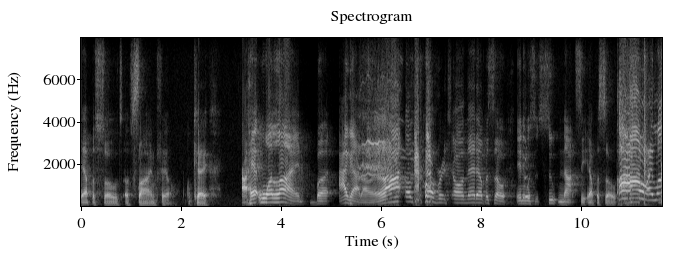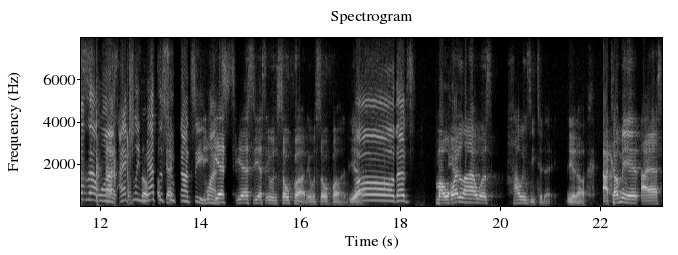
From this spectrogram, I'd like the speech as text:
episodes of Seinfeld. Okay, I had one line, but I got a lot of coverage on that episode, and it was the Soup Nazi episode. Oh, I love that one. I actually met the okay. Soup Nazi once. Yes, yes, yes. It was so fun. It was so fun. Yeah. Oh, that's my yeah. one line was, "How is he today?" You know, I come in, I ask,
